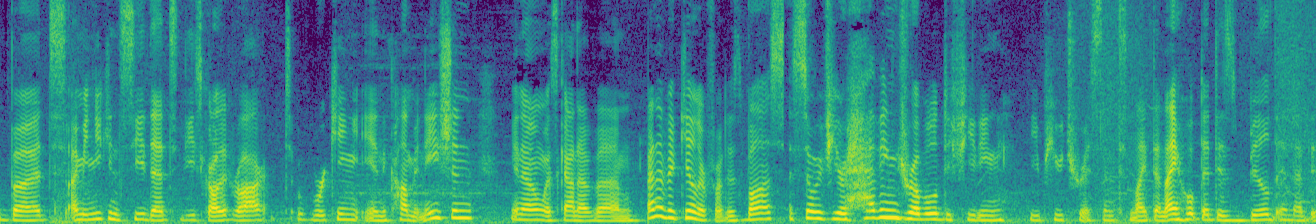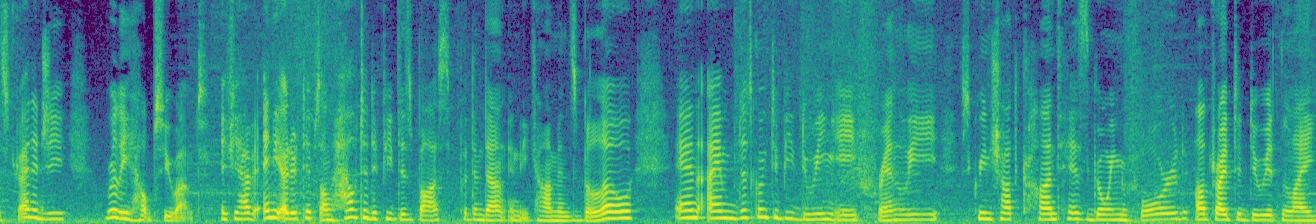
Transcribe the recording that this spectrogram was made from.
But, I mean, you can see that the Scarlet Rot working in combination, you know, was kind of, um, kind of a killer for this boss. So if you're having trouble defeating the putrescent knight then I hope that this build and that this strategy really helps you out. If you have any other tips on how to defeat this boss, put them down in the comments below. And I'm just going to be doing a friendly screenshot contest going forward. I'll try to do it like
